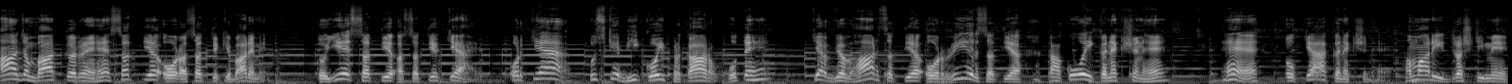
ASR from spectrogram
आज हम बात कर रहे हैं सत्य और असत्य के बारे में। तो ये सत्य, असत्य क्या है? और क्या उसके भी कोई प्रकार होते हैं? क्या व्यवहार सत्य और रियल सत्य का कोई कनेक्शन है? है तो क्या कनेक्शन है? हमारी दृष्टि में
